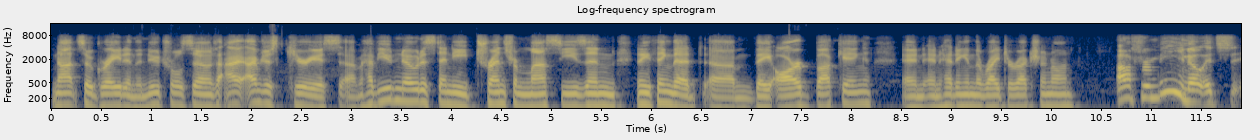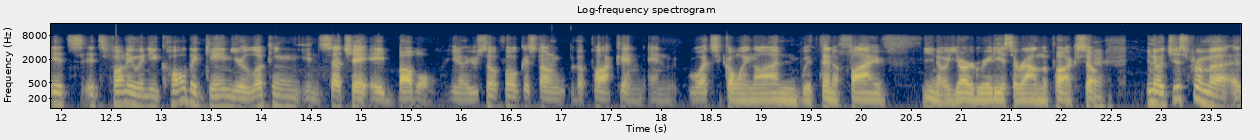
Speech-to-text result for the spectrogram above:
not so great in the neutral zones. I, am just curious. Um, have you noticed any trends from last season? Anything that um, they are bucking and and heading in the right direction on? Uh, for me, you know, it's it's it's funny when you call the game, you're looking in such a, a bubble. You know, you're so focused on the puck and and what's going on within a five you know yard radius around the puck. So, yeah. you know, just from a, a,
